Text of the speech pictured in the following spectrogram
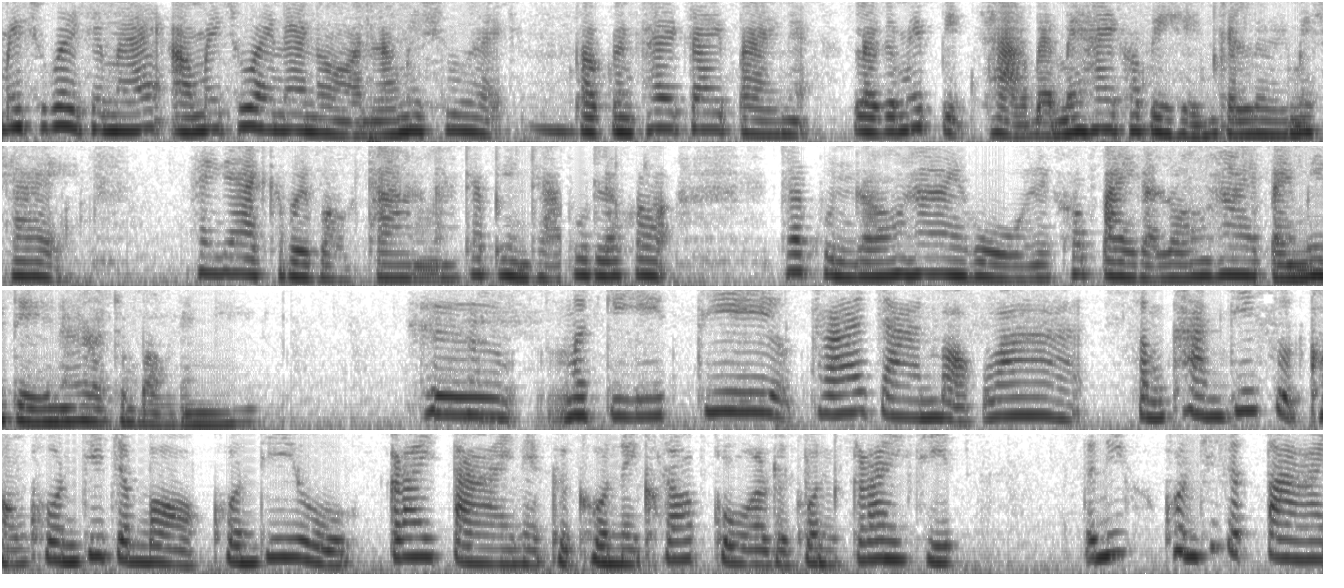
ไม่ช่วยใช่ไหมเอาไม่ช่วยแน่นอนเราไม่ช่วย พอคนไข้ใกล้ไปเนี่ย เราจะไม่ปิดฉากแบบไม่ให้เขาไปเห็นกันเลยไม่ใช่ ให้ญาติเขาไปบอกทางนะถ้าเป็นทาพูดแล้วก็ ถ้าคุณร้องไห้โหเนี่ยเขาไปกับร้องไห้ไปไม่ดีนะ เราจะบอกอย่างนี้ คือเมื่อกี้ที่พระอาจารย์บอกว่าสำคัญที่สุดของคนที่จะบอกคนที่อยู่ใกล้ตายเนี่ย คือคนในครอบครัวหรือคนใกล้ชิด แต่นี่คนที่จะตาย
